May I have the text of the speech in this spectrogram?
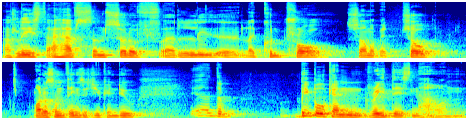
At least I have some sort of uh, le- uh, like control, some of it. So, what are some things that you can do? Yeah, the people can read this now on,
